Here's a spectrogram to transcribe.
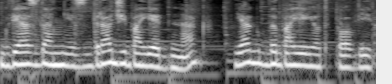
Gwiazda nie zdradzi ba jednak, jakby ba jej odpowiedź,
